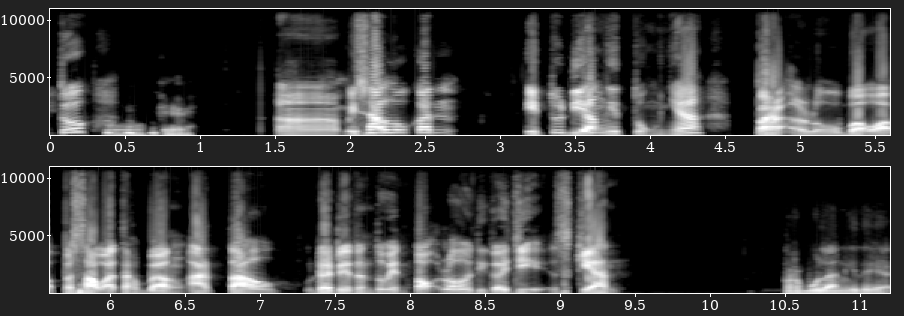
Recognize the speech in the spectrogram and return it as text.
Itu oke eh, misal lu kan itu dia ngitungnya per lu bawa pesawat terbang atau udah ditentuin tok lo digaji sekian. per bulan gitu ya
